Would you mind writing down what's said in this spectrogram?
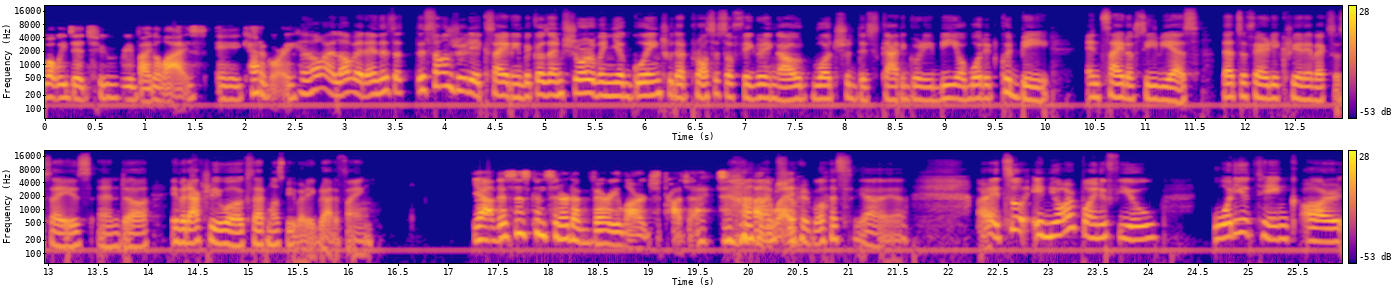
what we did to revitalize a category. No, I love it, and this this sounds really exciting because I'm sure when you're going through that process of figuring out what should this category be or what it could be inside of CVS, that's a fairly creative exercise, and uh, if it actually works, that must be very gratifying. Yeah, this is considered a very large project. By the I'm way, sure it was. Yeah, yeah. All right. So, in your point of view, what do you think are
